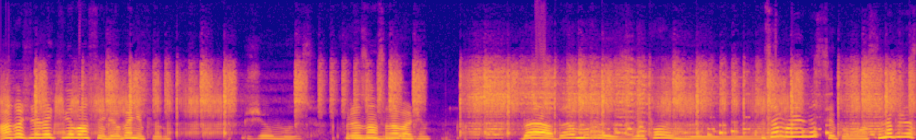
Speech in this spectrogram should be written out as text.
Arkadaşlar belki yalan söylüyor ben yapıyorum. Bir şey olmaz. Birazdan sana vereceğim. Ben, ben burayı yapamıyorum ya. Sen burayı nasıl yapalım? Aslında biraz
